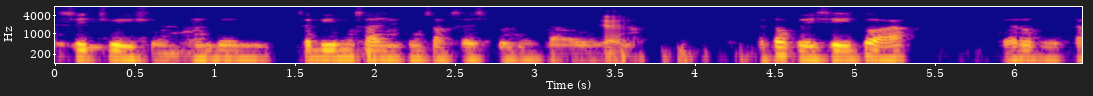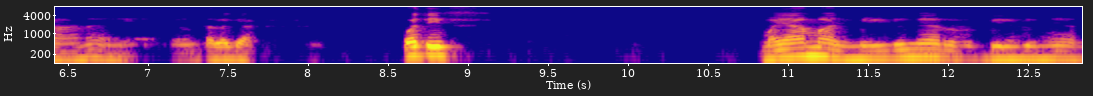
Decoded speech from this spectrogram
situation and then sabihin mo sa akin kung successful yung tao. Yeah. Ito cliche ito ah. Pero puta na eh. Ganun talaga. What if mayaman, millionaire, billionaire,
